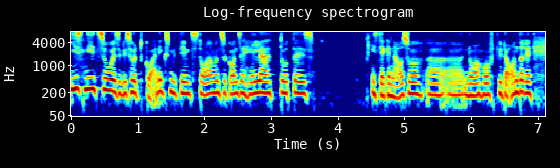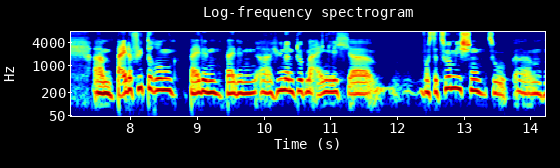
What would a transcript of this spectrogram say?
Ist nicht so, also das hat gar nichts mit dem zu tun, wenn so ganz ein heller Toter ist ist der genauso äh, äh, nahrhaft wie der andere. Ähm, bei der Fütterung, bei den, bei den äh, Hühnern tut man eigentlich äh, was dazu mischen. So, ähm,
